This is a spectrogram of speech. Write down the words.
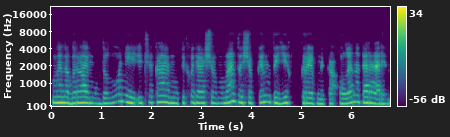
ми набираємо в долоні і чекаємо підходящого моменту, щоб кинути їх в кривника Олена Тереріна.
